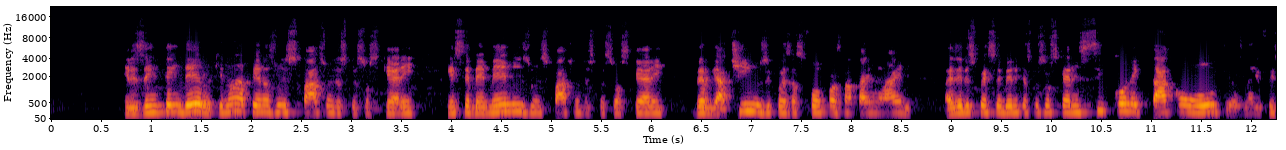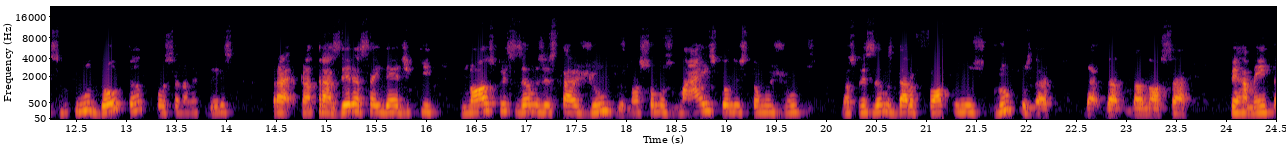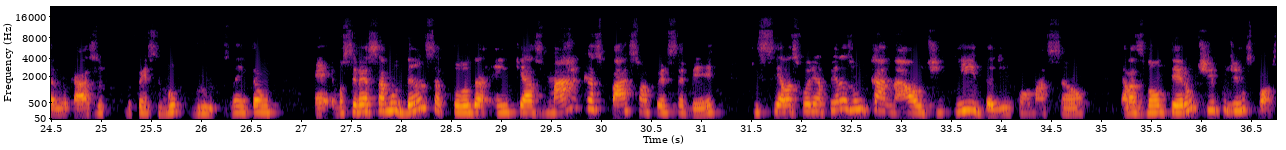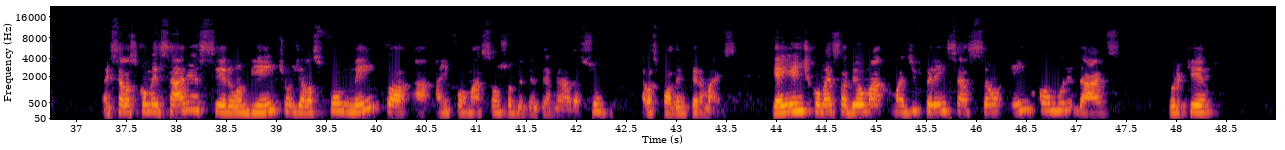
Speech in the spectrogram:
eles entenderam que não é apenas um espaço onde as pessoas querem receber memes, um espaço onde as pessoas querem ver gatinhos e coisas fofas na timeline, mas eles perceberam que as pessoas querem se conectar com outras, né? E o Facebook mudou tanto o posicionamento deles para trazer essa ideia de que nós precisamos estar juntos, nós somos mais quando estamos juntos, nós precisamos dar o foco nos grupos da, da, da, da nossa ferramenta, no caso do Facebook Grupos. Né? Então, é, você vê essa mudança toda em que as marcas passam a perceber que se elas forem apenas um canal de ida de informação, elas vão ter um tipo de resposta. Mas se elas começarem a ser um ambiente onde elas fomentam a, a, a informação sobre determinado assunto, elas podem ter mais. E aí a gente começa a ver uma, uma diferenciação em comunidades, porque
